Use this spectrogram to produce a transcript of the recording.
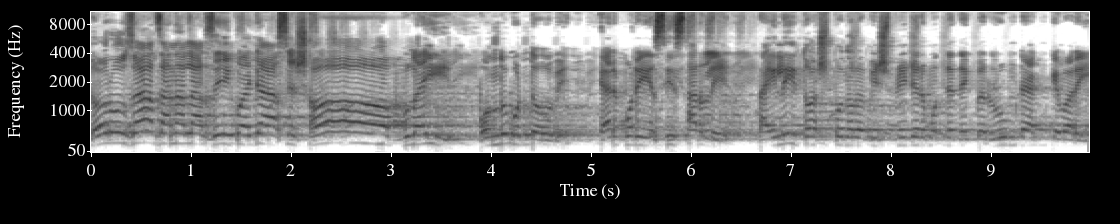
দরজা, জানালা যে কয়টা আছে সবগুলাই বন্ধ করতে হবে। এরপরে এসি ছাড়লে তাইলেই দশ, পনেরো, বিশ মিনিটের মধ্যে দেখবে রুমটা একেবারেই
